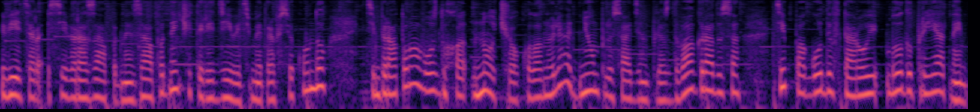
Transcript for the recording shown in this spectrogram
Ветер северо-западный, западный 4,9 метров в секунду. Температура воздуха ночью около нуля, днем плюс 1, плюс 2 градуса. Тип погоды второй благоприятный.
